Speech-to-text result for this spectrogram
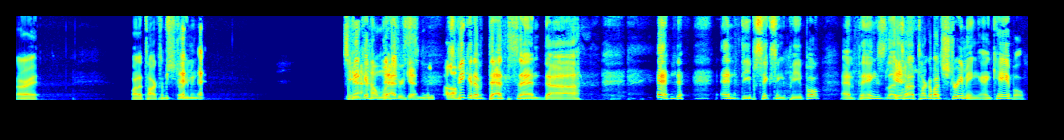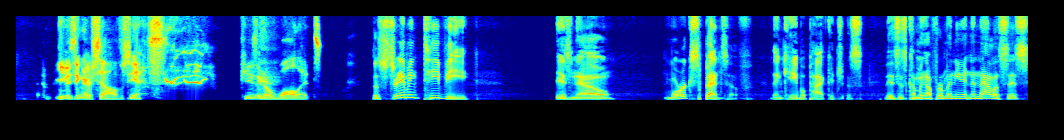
right. Want to talk some streaming? yeah, Speaking how of much deaths, we're getting. speaking of deaths and uh, and and deep sixing people and things, let's Yeah. uh, talk about streaming and cable. abusing ourselves. Yes. abusing our wallets. So streaming TV is now more expensive than cable packages. This is coming out from a new analysis,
